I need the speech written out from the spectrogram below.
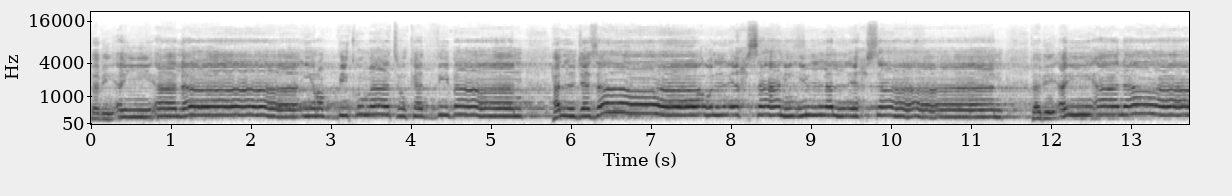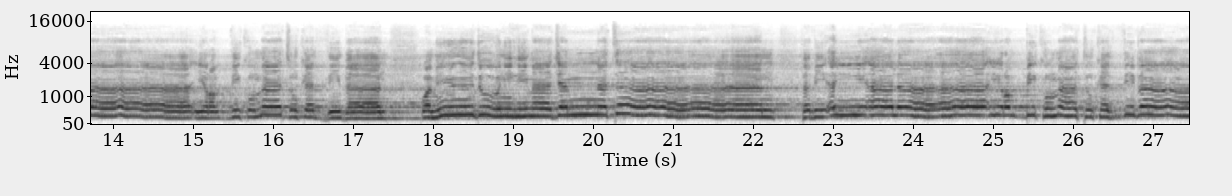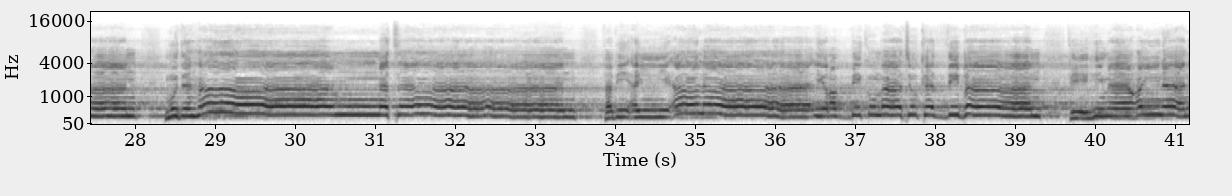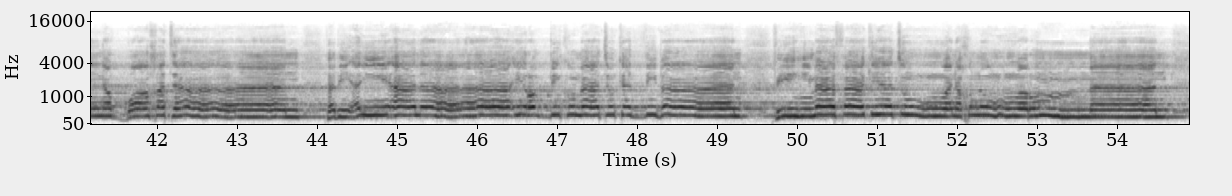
فبأي آلاء ربكما تكذبان؟ هل جزاء الإحسان إلا الإحسان؟ فبأي آلاء ربكما تكذبان؟ ومن دونهما جنتان؟ فبأي آلاء ربكما تكذبان مدهامتان فبأي آلاء ربكما تكذبان؟ فيهما عينان نضاختان فبأي آلاء ربكما تكذبان؟ فيهما فاكهة ونخل ورمان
